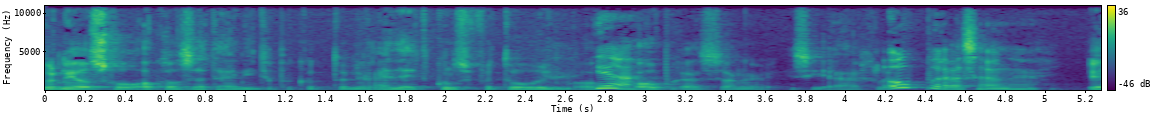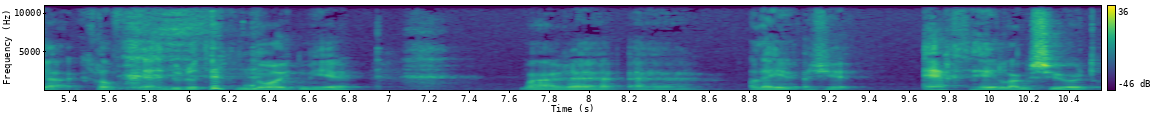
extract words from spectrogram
toneelschool, ook al zat hij niet op het toneel. Hij deed conservatorium, ook ja. operazanger is hij eigenlijk. Operazanger? Ja, ik geloof, hij doet het echt nooit meer. Maar uh, uh, alleen als je echt heel lang zeurt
